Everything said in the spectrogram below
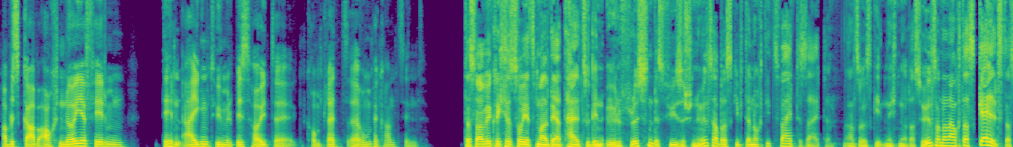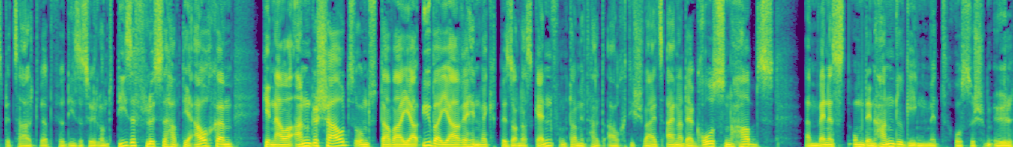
aber es gab auch neue Firmen, deren Eigentümer bis heute komplett äh, unbekannt sind. Das war wirklich so jetzt mal der Teil zu den Ölflüssen des physischen Öls, aber es gibt ja noch die zweite Seite. Also es gibt nicht nur das Öl, sondern auch das Geld, das bezahlt wird für dieses Öl. Und diese Flüsse habt ihr auch ähm, genauer angeschaut und da war ja über Jahre hinweg besonders Genf und damit halt auch die Schweiz einer der großen Hubs, ähm, wenn es um den Handel ging mit russischem Öl.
